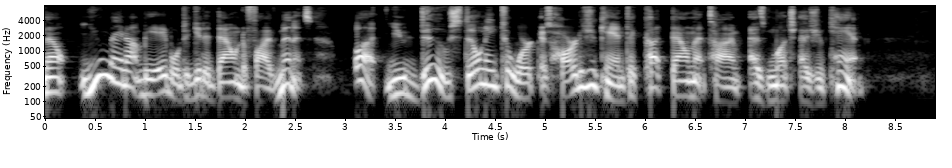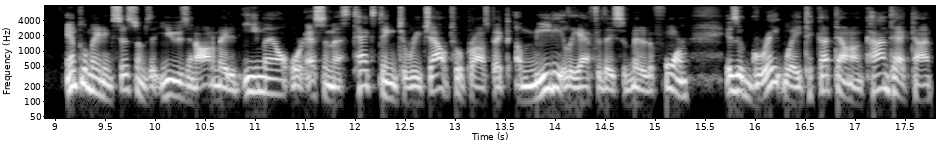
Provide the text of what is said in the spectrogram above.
Now, you may not be able to get it down to five minutes, but you do still need to work as hard as you can to cut down that time as much as you can. Implementing systems that use an automated email or SMS texting to reach out to a prospect immediately after they submitted a form is a great way to cut down on contact time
